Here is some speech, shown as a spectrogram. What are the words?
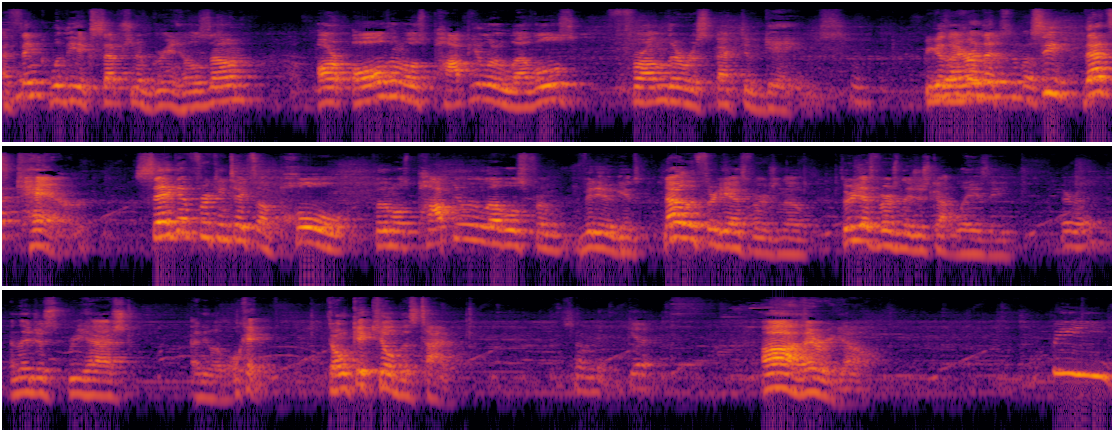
I think with the exception of Green Hill Zone, are all the most popular levels from their respective games. Because I heard one is the that. See, that's care. Sega freaking takes a poll for the most popular levels from video games. Not the 3DS version though. 3DS version they just got lazy Really? and they just rehashed any level. Okay, don't get killed this time. So get it. Ah, there we go. Whee!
